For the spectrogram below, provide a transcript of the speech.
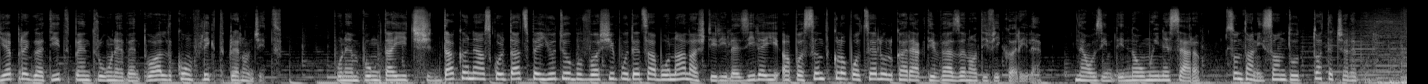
e pregătit pentru un eventual conflict prelungit. Punem punct aici. Dacă ne ascultați pe YouTube, vă și puteți abona la știrile zilei apăsând clopoțelul care activează notificările. Ne auzim din nou mâine seară. Sunt Ani Santu, toate cele bune!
